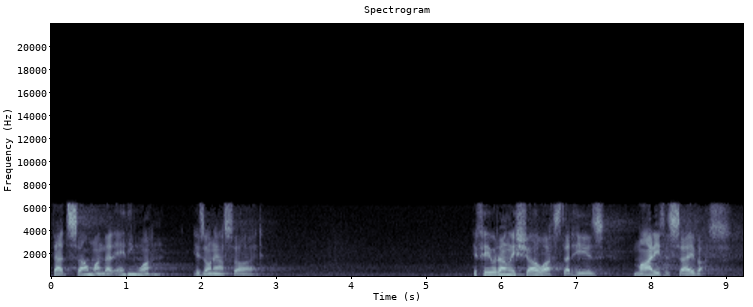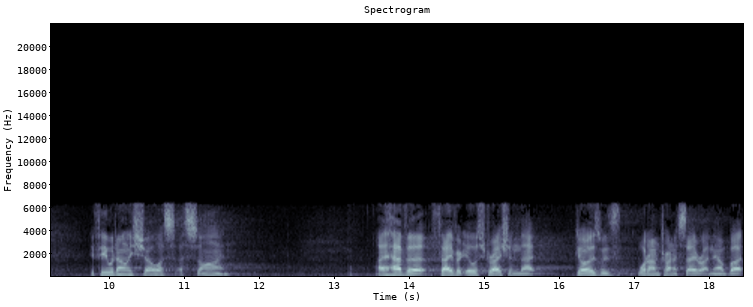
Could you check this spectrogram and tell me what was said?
that someone, that anyone is on our side. If He would only show us that He is mighty to save us, if He would only show us a sign. I have a favourite illustration that goes with what I'm trying to say right now, but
